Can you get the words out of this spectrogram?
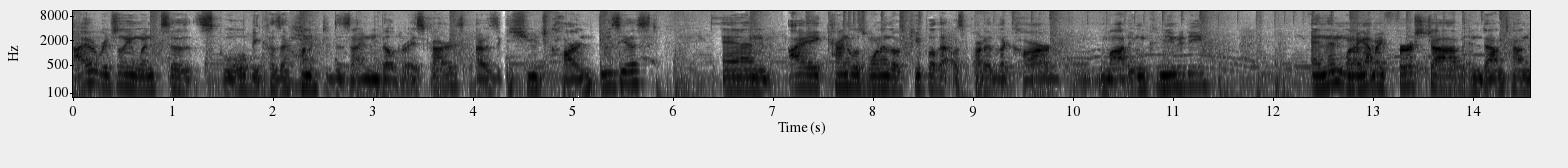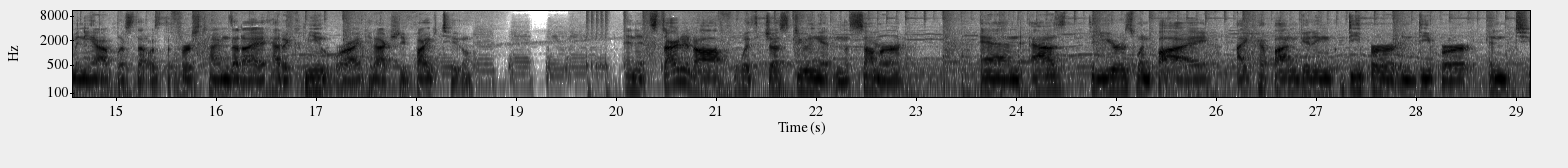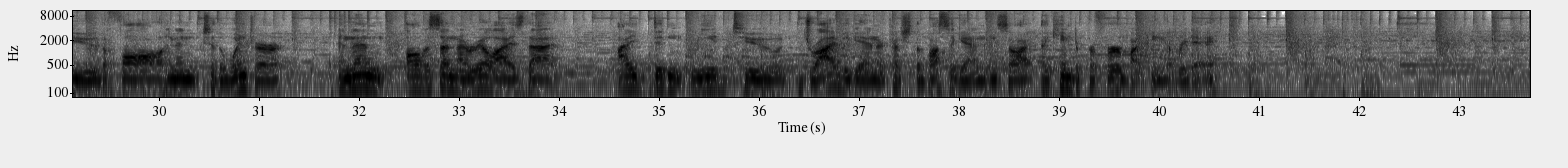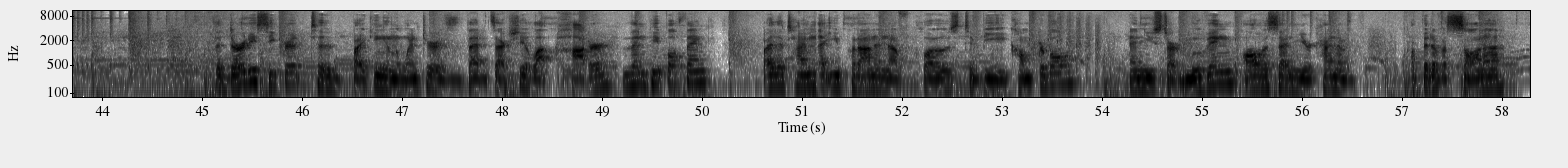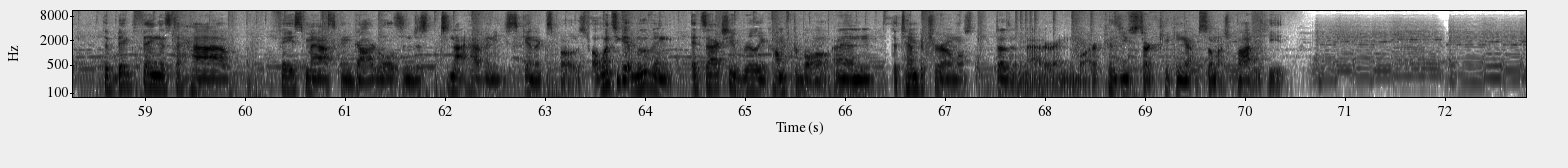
I originally went to school because I wanted to design and build race cars. I was a huge car enthusiast and I kind of was one of those people that was part of the car modding community. And then when I got my first job in downtown Minneapolis, that was the first time that I had a commute where I could actually bike to. And it started off with just doing it in the summer. And as the years went by, I kept on getting deeper and deeper into the fall and into the winter. And then all of a sudden I realized that I didn't need to drive again or catch the bus again. And so I, I came to prefer biking every day. The dirty secret to biking in the winter is that it's actually a lot hotter than people think. By the time that you put on enough clothes to be comfortable and you start moving, all of a sudden you're kind of a bit of a sauna. The big thing is to have face mask and goggles and just to not have any skin exposed. But once you get moving, it's actually really comfortable and the temperature almost doesn't matter anymore because you start kicking up so much body heat.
